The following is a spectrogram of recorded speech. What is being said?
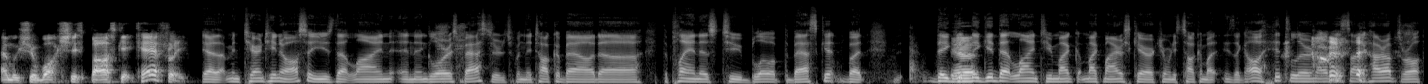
and we should watch this basket carefully. Yeah, I mean Tarantino also used that line in Inglourious Basterds when they talk about uh, the plan is to blow up the basket, but they Yeah. give, they give that line to Mike Mike Myers' character when he's talking about he's like, oh Hitler and all this like higher ups are all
